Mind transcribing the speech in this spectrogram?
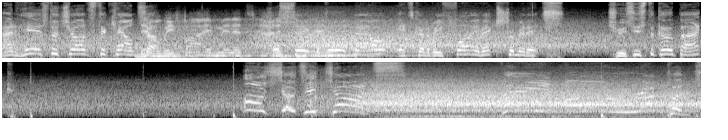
And here's the chance to counter. there will be five minutes added Just seeing the board now, it's going to be five extra minutes. Chooses to go back. Oh, shooting chance! They are rampant!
